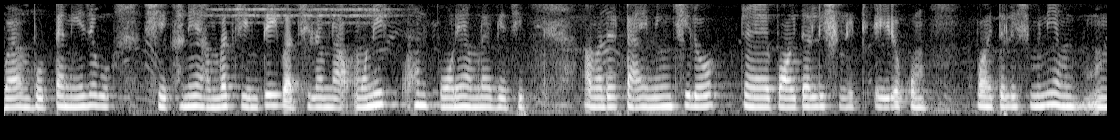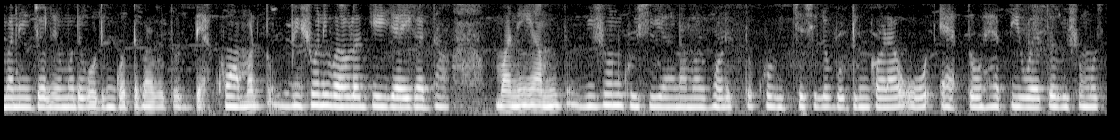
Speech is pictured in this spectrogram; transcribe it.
বা বোটটা নিয়ে যাব, সেখানে আমরা চিনতেই পারছিলাম না। অনেকক্ষণ পরে আমরা গেছি। আমাদের টাইমিং ছিল পঁয়তাল্লিশ মিনিট, এইরকম। পঁয়তাল্লিশ মিনিট আমি মানে জলের মধ্যে বোটিং করতে পারব। তো দেখো, আমার তো ভীষণই ভালো লাগছে এই জায়গাটা। মানে আমি তো ভীষণ খুশি, আর আমার বরের তো খুব ইচ্ছে ছিল বোটিং করা। ও এত হ্যাপি ও এত সমস্ত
